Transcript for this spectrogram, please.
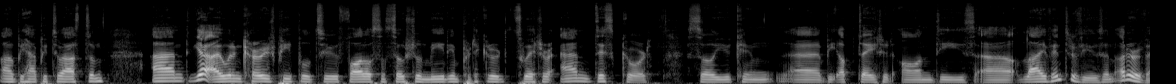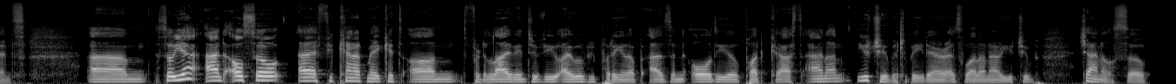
I'll be happy to ask them. And yeah, I would encourage people to follow us on social media, in particular Twitter and Discord, so you can uh, be updated on these uh, live interviews and other events. Um, so yeah, and also uh, if you cannot make it on for the live interview, I will be putting it up as an audio podcast and on YouTube. It'll be there as well on our YouTube channel. So,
